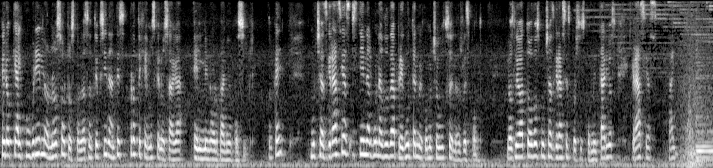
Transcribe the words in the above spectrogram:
pero que al cubrirlo nosotros con los antioxidantes, protegemos que nos haga el menor daño posible. Muchas gracias. Si tienen alguna duda, pregúntenme, con mucho gusto se los respondo. Los leo a todos. Muchas gracias por sus comentarios. Gracias. Bye.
